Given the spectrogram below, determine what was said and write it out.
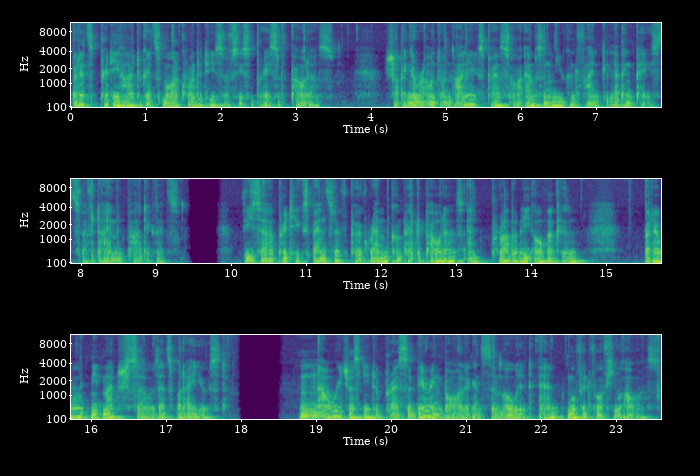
But it's pretty hard to get small quantities of these abrasive powders. Shopping around on AliExpress or Amazon you can find lapping pastes with diamond particles. These are pretty expensive per gram compared to powders and probably overkill, but I won't need much so that's what I used. Now we just need to press the bearing ball against the mold and move it for a few hours.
